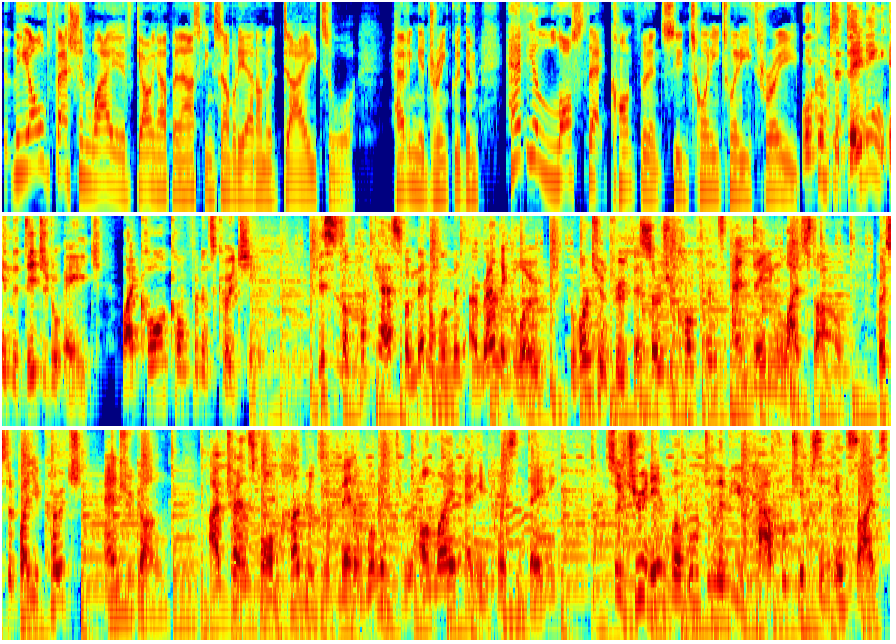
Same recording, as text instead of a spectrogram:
the old fashioned way of going up and asking somebody out on a date or having a drink with them, have you lost that confidence in 2023? Welcome to Dating in the Digital Age by Core Confidence Coaching. This is a podcast for men and women around the globe who want to improve their social confidence and dating lifestyle. Hosted by your coach, Andrew Gung. I've transformed hundreds of men and women through online and in person dating. So tune in where we'll deliver you powerful tips and insights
